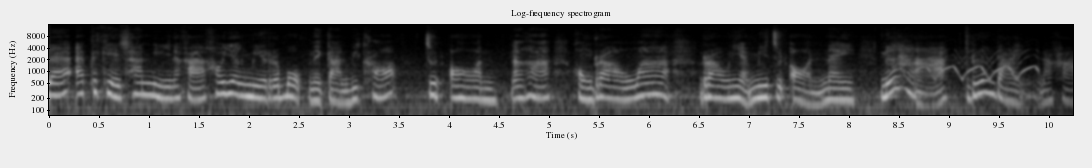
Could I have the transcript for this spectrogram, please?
และแอปพลิเคชันนี้นะคะ เขายังมีระบบในการวิเคราะห์จุดอ่อนนะคะของเราว่าเราเนี่ยมีจุดอ่อนในเนื้อหาเรื่องใดนะคะ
